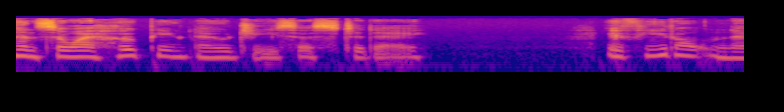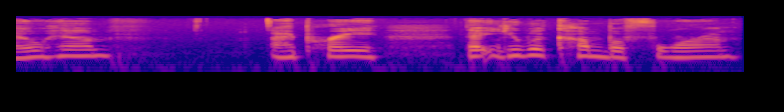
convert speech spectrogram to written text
And so I hope you know Jesus today. If you don't know him, I pray that you would come before him,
